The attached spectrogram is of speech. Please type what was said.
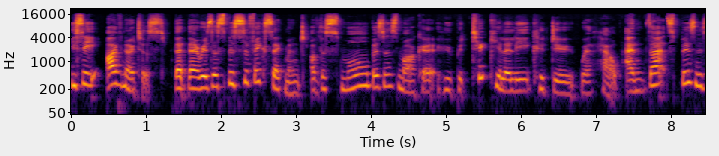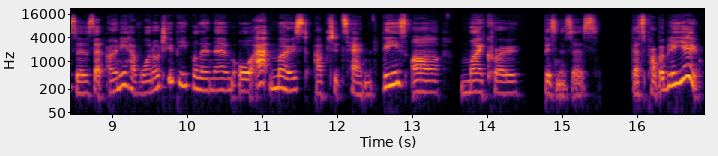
You see, I've noticed that there is a specific segment of the small business market who particularly could do with help, and that's businesses that only have one or two people in them, or at most up to 10. These are micro businesses. That's probably you.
